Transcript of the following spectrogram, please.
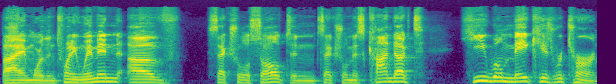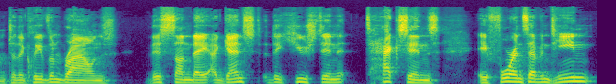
by more than 20 women of sexual assault and sexual misconduct. He will make his return to the Cleveland Browns this Sunday against the Houston Texans a 4 and 17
